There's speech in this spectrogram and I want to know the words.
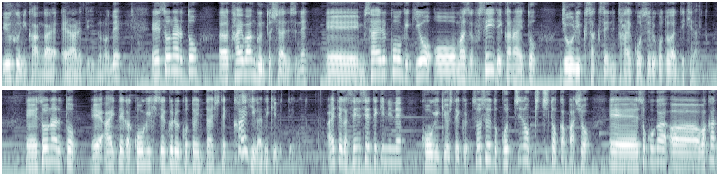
いうふうに考えられているので、えそうなると、台湾軍としてはですね、えミサイル攻撃をまず防いでいかないと上陸作戦に対抗することができないと。えそうなると、え相手が攻撃してくることに対して回避ができるっていうこと。相手が先制的にね、攻撃をしてくる。そうすると、こっちの基地とか場所、えー、そこが、分か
